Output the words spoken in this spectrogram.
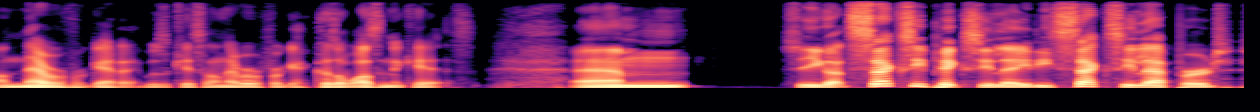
I'll never forget it. It was a kiss I'll never forget because it wasn't a kiss. Um, so you got sexy pixie lady, sexy leopard,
